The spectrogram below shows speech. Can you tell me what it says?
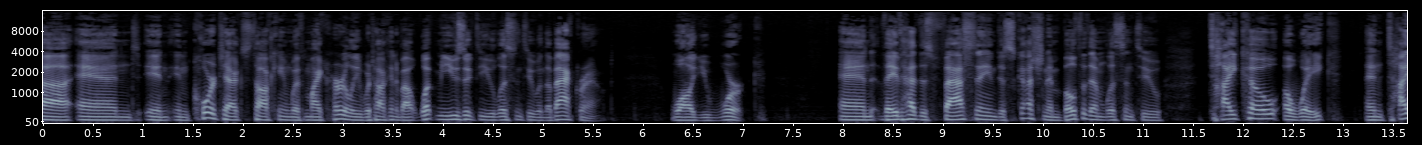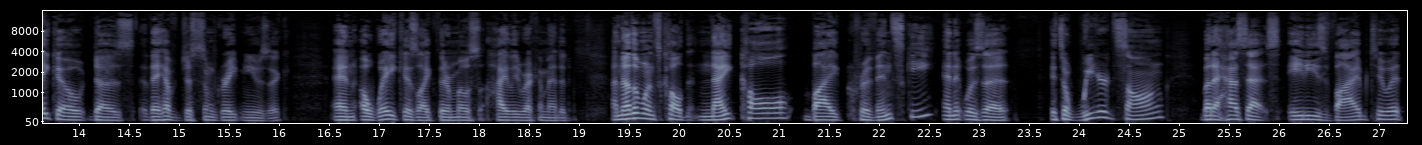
uh, and in in Cortex, talking with Mike Hurley, we're talking about what music do you listen to in the background while you work, and they've had this fascinating discussion, and both of them listen to Tycho Awake, and Tycho does they have just some great music, and Awake is like their most highly recommended. Another one's called Night Call by Kavinsky, and it was a It's a weird song, but it has that 80s vibe to it.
